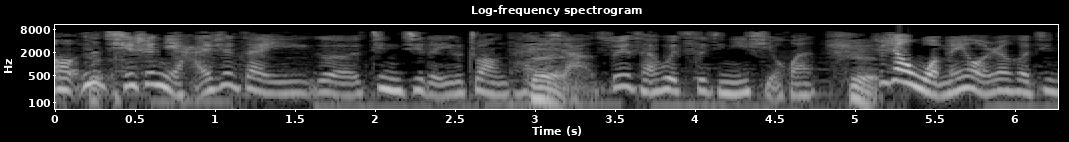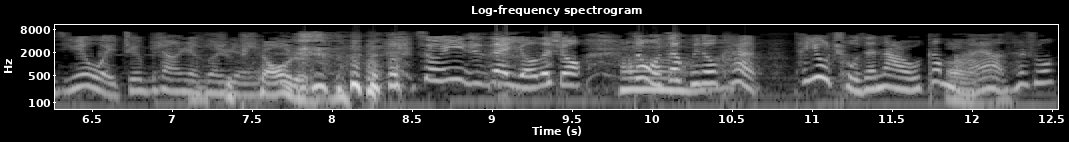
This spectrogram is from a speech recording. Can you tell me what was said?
哦，那其实你还是在一个竞技的一个状态下，所以才会刺激你喜欢。是。就像我没有任何竞技，因为我也追不上任何人，飘着 所以我一直在游的时候，但我再回头看，他又杵在那儿，我干嘛呀？他说：“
